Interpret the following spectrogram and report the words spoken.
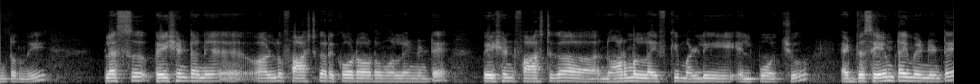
ఉంటుంది. ప్లస్ పేషెంట్ అనే వాళ్ళు ఫాస్ట్గా రికవర్ అవ్వడం వల్ల ఏంటంటే పేషెంట్ ఫాస్ట్గా నార్మల్ లైఫ్కి మళ్ళీ వెళ్ళిపోవచ్చు. అట్ ద సేమ్ టైం ఏంటంటే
